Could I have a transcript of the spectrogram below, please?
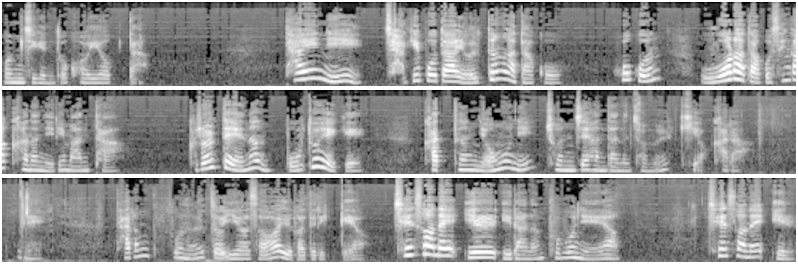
움직임도 거의 없다. 타인이 자기보다 열등하다고 혹은 우월하다고 생각하는 일이 많다. 그럴 때에는 모두에게 같은 영혼이 존재한다는 점을 기억하라. 네. 다른 부분을 또 이어서 읽어 드릴게요. 최선의 일이라는 부분이에요. 최선의 일.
